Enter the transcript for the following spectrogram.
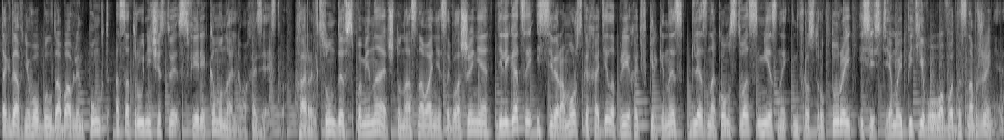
Тогда в него был добавлен пункт о сотрудничестве в сфере коммунального хозяйства. Харальд Сунде вспоминает, что на основании соглашения делегация из Североморска хотела приехать в Киркинес для знакомства с местной инфраструктурой и системой питьевого водоснабжения.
